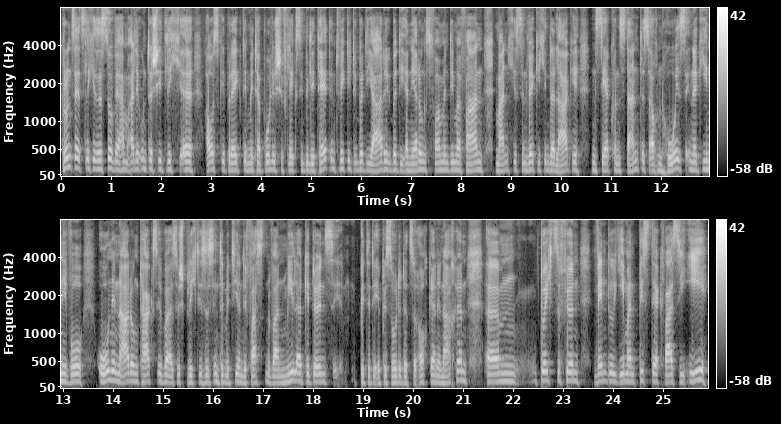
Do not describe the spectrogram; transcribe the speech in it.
grundsätzlich ist es so, wir haben alle unterschiedlich äh, ausgeprägte metabolische Flexibilität entwickelt über die Jahre, über die Ernährungsformen, die wir fahren. Manche sind wirklich in der Lage, ein sehr konstantes, auch ein hohes Energieniveau ohne Nahrung tagsüber, also sprich dieses intermittierende Fasten ein Mila-Gedöns. Bitte die Episode dazu auch gerne nachhören. Ähm, durchzuführen, wenn du jemand bist, der quasi eh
